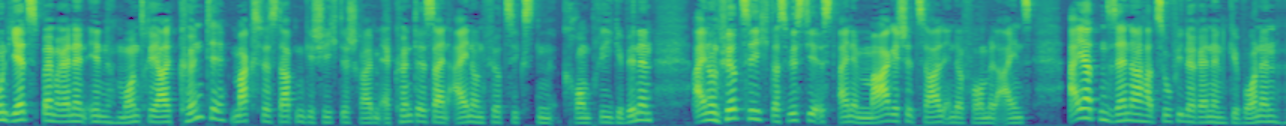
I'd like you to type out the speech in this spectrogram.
und jetzt beim Rennen in Montreal könnte Max Verstappen Geschichte schreiben. Er könnte seinen 41. Grand Prix gewinnen. 41, das wisst ihr, ist eine magische Zahl in der Formel 1. Ayrton Senna hat so viele Rennen gewonnen.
